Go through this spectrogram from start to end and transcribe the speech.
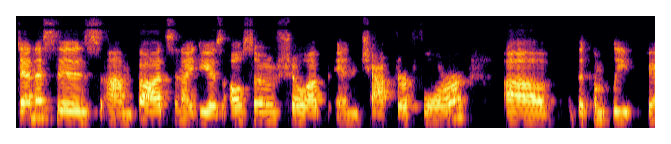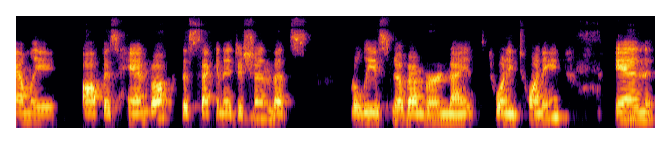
Dennis's um, thoughts and ideas also show up in chapter four of the Complete Family Office Handbook, the second edition that's released November 9th, 2020. And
